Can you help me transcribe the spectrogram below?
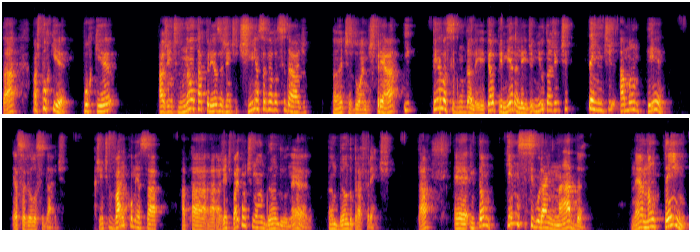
Tá? Mas por quê? Porque a gente não está preso, a gente tinha essa velocidade antes do ônibus frear e pela segunda lei, pela primeira lei de Newton, a gente tende a manter essa velocidade. A gente vai começar, a, a, a gente vai continuar andando, né, andando para frente. Tá? É, então, quem não se segurar em nada, né, não tem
